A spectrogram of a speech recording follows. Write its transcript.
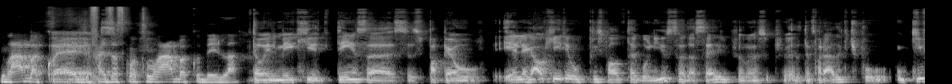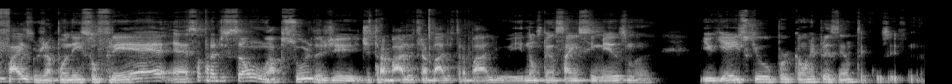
No abaco, é, é, ele faz as contas no abaco dele lá. Então ele meio que tem essa, esse papel. E é legal que ele é o principal antagonista da série, pelo menos na primeira temporada, que, tipo, o que faz o japonês sofrer é, é essa tradição absurda de, de trabalho, trabalho, trabalho, e não pensar em si mesmo, né? E, e é isso que o porcão representa, inclusive, né?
